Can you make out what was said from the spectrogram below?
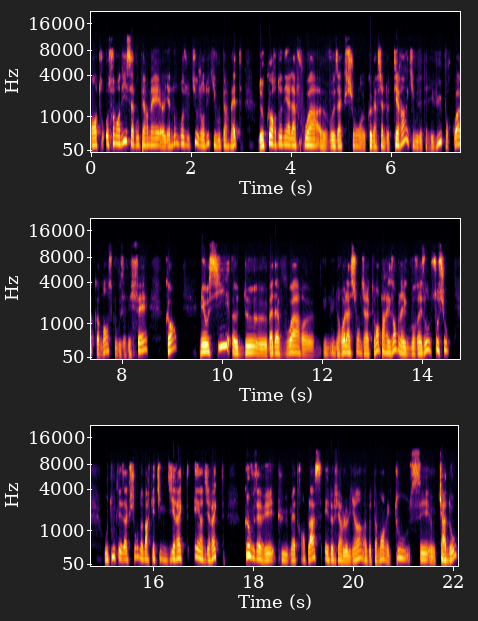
autrement dit, ça vous permet, il y a de nombreux outils aujourd'hui qui vous permettent de coordonner à la fois vos actions commerciales de terrain qui vous êtes allé vu, pourquoi, comment, ce que vous avez fait, quand, mais aussi bah, d'avoir une, relation directement, par exemple, avec vos réseaux sociaux ou toutes les actions de marketing direct et indirect que vous avez pu mettre en place et de faire le lien notamment avec tous ces canaux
